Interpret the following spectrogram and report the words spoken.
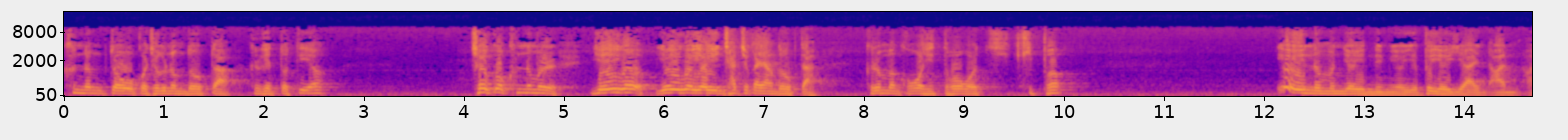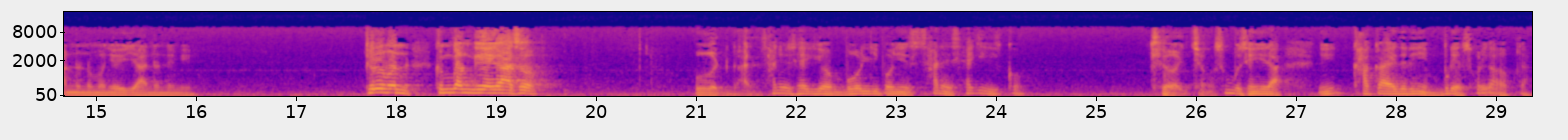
큰 놈도 없고, 적은 놈도 없다. 그렇게 또 띄어? 적고 큰 놈을 여의고, 여의고 여인 자축가량도 없다. 그러면 그것이 도고 깊어? 여인 놈은 여인 놈이요. 그 여의지 않는 놈은 여의지 않는 놈이요. 그러면 금강경에 가서 언간 산유색이요 멀리 보니 산에 색이 있고 견청 순무생이라 가까이 들으니 물에 소리가 없다.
